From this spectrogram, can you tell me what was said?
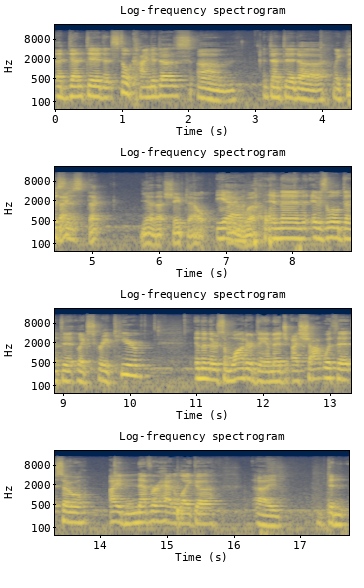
a dented, and it still kind of does. Um, dented, uh, like this that, is that yeah, that shaped out Yeah. pretty well. and then it was a little dented, like scraped here. And then there's some water damage. I shot with it, so I had never had a Leica. I didn't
